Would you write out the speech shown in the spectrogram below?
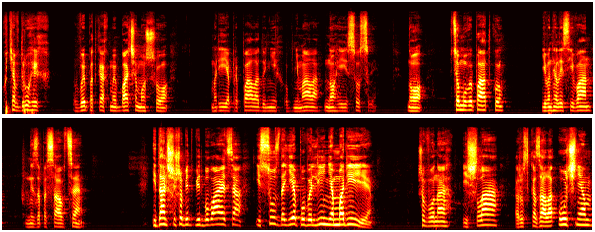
Хоча в других випадках ми бачимо, що Марія припала до ніг, обнімала ноги Ісусові. Но в цьому випадку Євангелист Іван не записав це. І далі, що відбувається, Ісус дає повеління Марії, щоб вона йшла, розказала учням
